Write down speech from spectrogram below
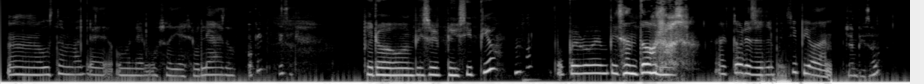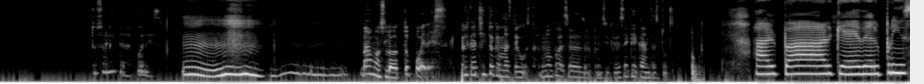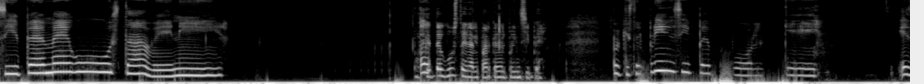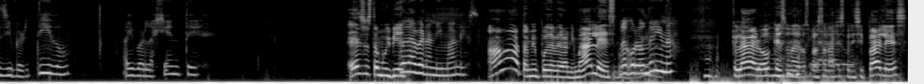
Mm, me gusta más la de un hermoso día soleado. Ok, esa. Pero empiezo el principio. Pero empiezan todos los actores desde el principio. Dan. ¿Ya empiezo? Solita puedes. Mm. Vámoslo, tú puedes. El cachito que más te gusta. No puede ser desde el principio. Ese que cantas tú. Al parque del príncipe me gusta venir. ¿Por qué te gusta ir al Parque del Príncipe? Porque es el príncipe, porque es divertido. Ahí va la gente. Eso está muy bien. Puede haber animales. Ah, también puede haber animales. La golondrina. Claro, que es uno de los personajes principales.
